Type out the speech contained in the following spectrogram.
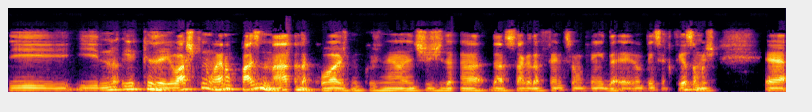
e, e, quer dizer, eu acho que não eram quase nada cósmicos, né? Antes da, da saga da Fênix, eu não tenho ideia, não tenho certeza, mas é,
